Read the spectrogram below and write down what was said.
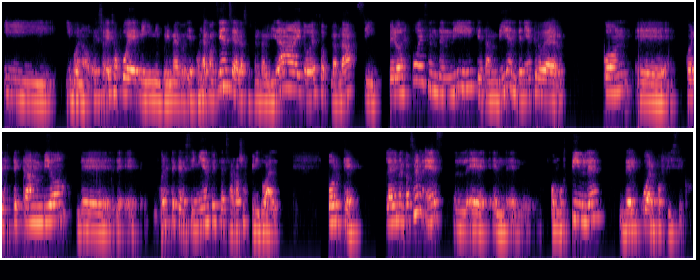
y, y, bueno, eso, eso fue mi, mi primer, y después la conciencia de la sustentabilidad y todo esto, bla, bla, sí. Pero después entendí que también tenía que ver con, eh, con este cambio, de, de, con este crecimiento y este desarrollo espiritual. ¿Por qué? La alimentación es el, el, el combustible del cuerpo físico,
